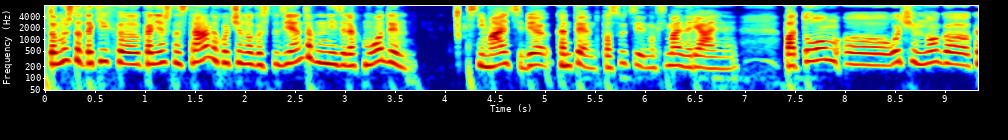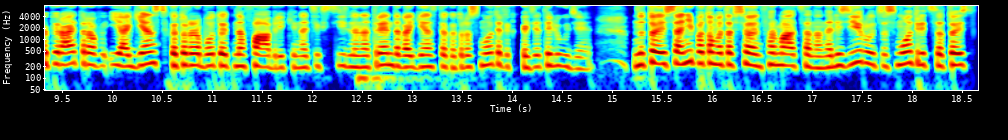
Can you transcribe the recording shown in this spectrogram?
Потому что в таких, э, конечно, странах очень много студентов на неделях моды снимают себе контент, по сути, максимально реальный. Потом э, очень много копирайтеров и агентств, которые работают на фабрике, на текстильной, на трендовое агентство, которые смотрят, как одеты люди. Ну, то есть они потом это все информация, она анализируется, смотрится. То есть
